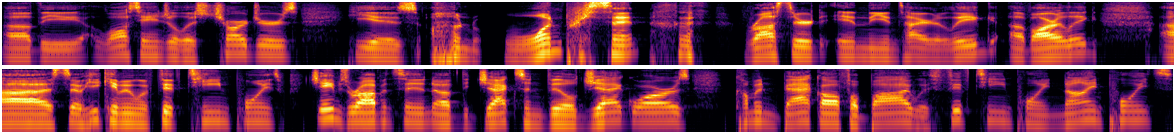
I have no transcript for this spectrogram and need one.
of the Los Angeles Chargers. He is on 1% rostered in the entire league of our league. Uh, so he came in with 15 points. James Robinson of the Jacksonville Jaguars coming back off a bye with 15.9 points.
